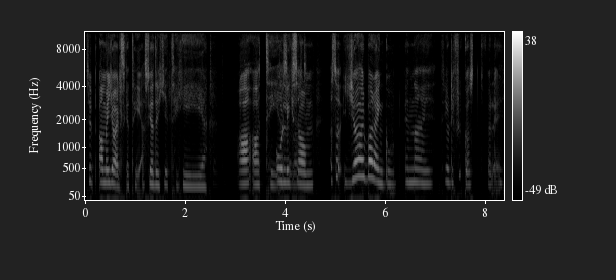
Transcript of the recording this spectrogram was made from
typ, ja men jag älskar te så jag dricker te. Ja, ja, te. och liksom, alltså gör bara en god, en nej, trevlig frukost för dig.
